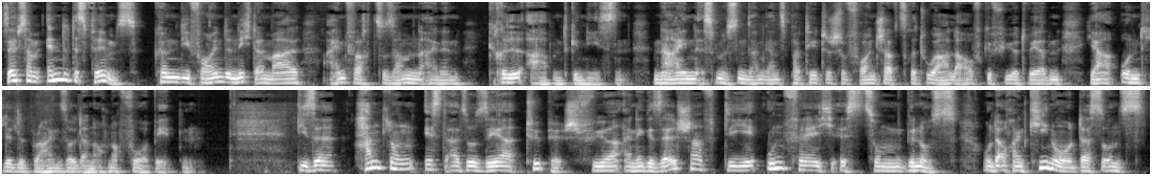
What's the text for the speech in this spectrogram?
Selbst am Ende des Films können die Freunde nicht einmal einfach zusammen einen Grillabend genießen. Nein, es müssen dann ganz pathetische Freundschaftsrituale aufgeführt werden. Ja, und Little Brian soll dann auch noch vorbeten. Diese Handlung ist also sehr typisch für eine Gesellschaft, die unfähig ist zum Genuss und auch ein Kino, das uns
